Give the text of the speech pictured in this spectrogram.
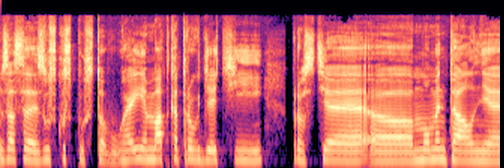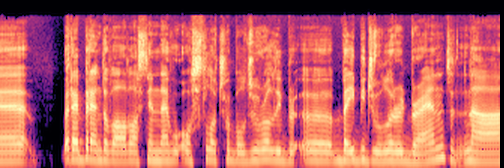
zase Zuzku Spustovú, hej? Je matka troch detí, proste uh, momentálne rebrandovala vlastne Nevu Oslo, čo bol jewelry, uh, baby jewelry brand na,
